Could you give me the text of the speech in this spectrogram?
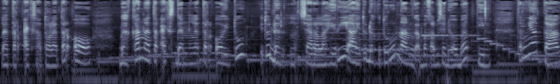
letter X atau letter O. Bahkan letter X dan letter O itu itu udah secara lahiriah, itu udah keturunan, nggak bakal bisa diobatin. Ternyata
